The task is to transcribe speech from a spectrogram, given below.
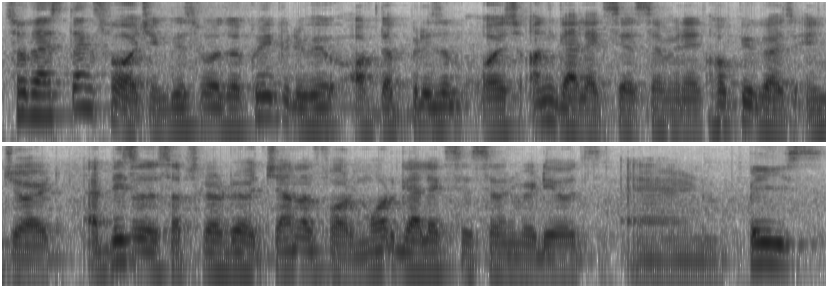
So guys thanks for watching. This was was a quick review of the Prism OS on Galaxy S7. I hope you guys enjoyed. And please subscribe to our channel for more Galaxy S7 videos and peace.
